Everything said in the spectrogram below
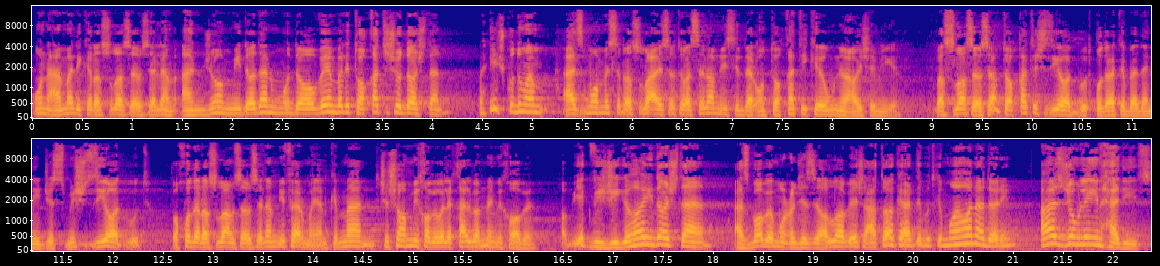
اون عملی که رسول الله صلی الله علیه و انجام می‌دادن مداوم ولی طاقتشو داشتن. و هیچ کدوم هم از ما مثل رسول الله علیه و سلم نیستیم در اون طاقتی که اون عایشه میگه. رسول الله صلی الله علیه و طاقتش زیاد بود قدرت بدنی جسمیش زیاد بود. و خود رسول الله صلی الله علیه و میفرمایند که من چشام میخوابه ولی قلبم نمیخوابه. خب یک ویژگی هایی داشتن. از باب معجزه الله بهش عطا کرده بود که ما نداریم. از جمله این حدیث.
